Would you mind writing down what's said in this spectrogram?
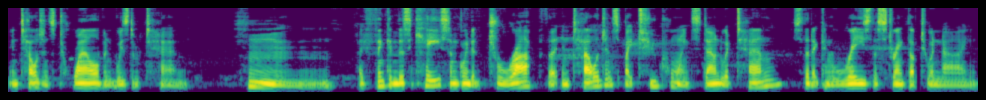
intelligence 12, and wisdom 10. Hmm. I think in this case I'm going to drop the intelligence by two points down to a 10 so that I can raise the strength up to a 9.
